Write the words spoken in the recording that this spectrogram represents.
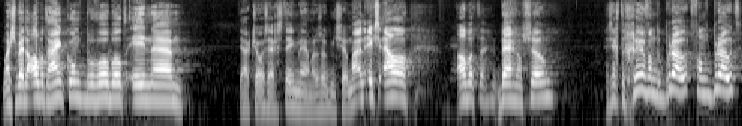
Maar als je bij de Albert Heijn komt, bijvoorbeeld in, um, ja, ik zou zeggen Steenberg, maar dat is ook niet zo. Maar een XL Albert Berg op Zoom. Hij zegt, de geur van, de brood, van het brood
